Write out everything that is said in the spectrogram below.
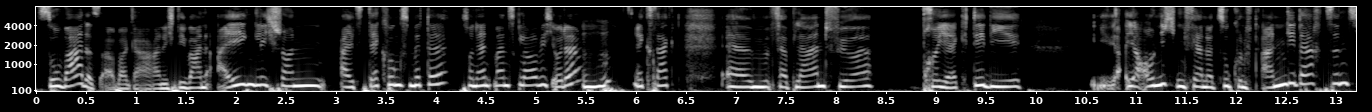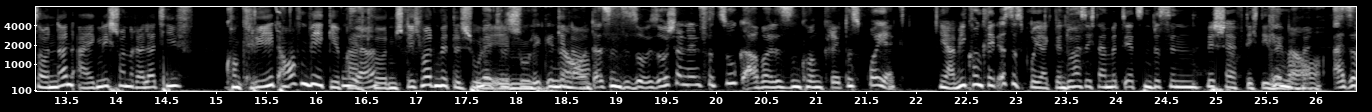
So war das aber gar nicht. Die waren eigentlich schon als Deckungsmittel, so nennt man es, glaube ich, oder? Exakt, ähm, verplant für Projekte, die ja auch nicht in ferner Zukunft angedacht sind, sondern eigentlich schon relativ konkret auf den Weg gebracht Ja. wurden. Stichwort Mittelschule, Mittelschule, eben. genau. Und da sind sie sowieso schon in Verzug, aber das ist ein konkretes Projekt. Ja, wie konkret ist das Projekt? Denn du hast dich damit jetzt ein bisschen beschäftigt diese Genau. Woche. Also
